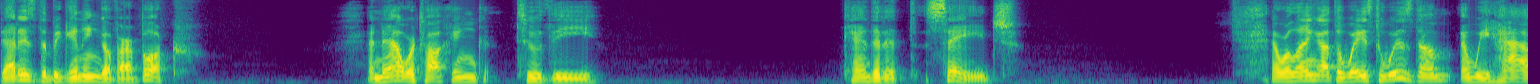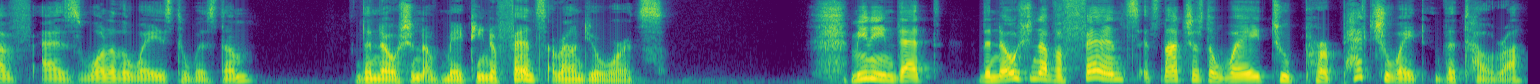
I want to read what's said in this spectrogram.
That is the beginning of our book. And now we're talking to the candidate sage. And we're laying out the ways to wisdom, and we have as one of the ways to wisdom the notion of making a fence around your words. Meaning that the notion of offense, it's not just a way to perpetuate the Torah,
